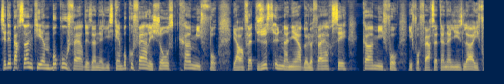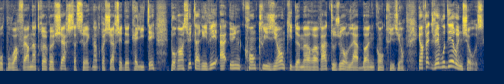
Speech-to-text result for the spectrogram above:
C'est des personnes qui aiment beaucoup faire des analyses, qui aiment beaucoup faire les choses comme il faut. Il y a en fait juste une manière de le faire, c'est comme il faut. Il faut faire cette analyse-là, il faut pouvoir faire notre recherche, s'assurer que notre recherche est de qualité pour ensuite arriver à une conclusion qui demeurera toujours la bonne conclusion. Et en fait, je vais vous dire une chose.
